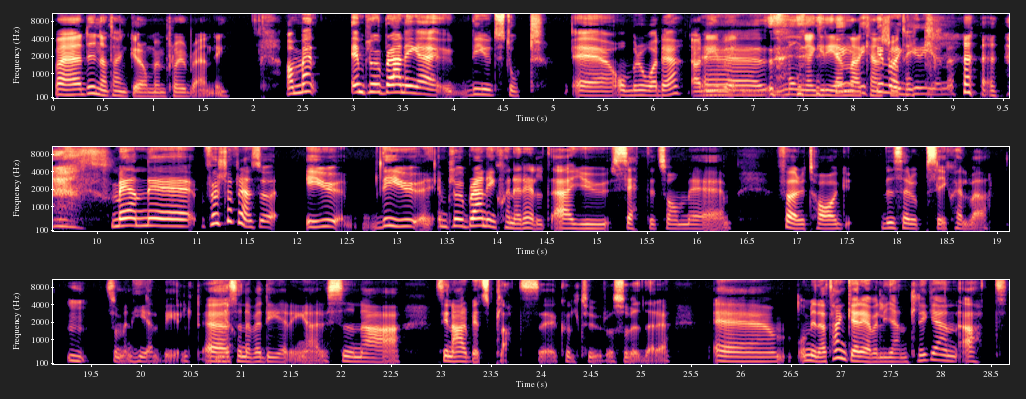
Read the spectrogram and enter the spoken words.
Vad är dina tankar om employer branding? Ja, men employer branding är, det är ju ett stort eh, område. Ja, det är eh, många grenar kanske täcka. Men eh, först och främst så är ju, det är ju, employer branding generellt är ju sättet som eh, företag visar upp sig själva mm som en helbild. Eh, ja. Sina värderingar, sina, sin arbetsplats, kultur och så vidare. Eh, och mina tankar är väl egentligen att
